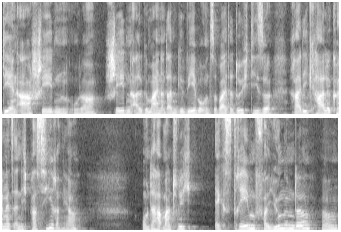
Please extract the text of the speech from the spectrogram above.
DNA-Schäden oder Schäden allgemein an deinem Gewebe und so weiter durch diese Radikale können letztendlich passieren, ja. Und da hat man natürlich extrem verjüngende, ja,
